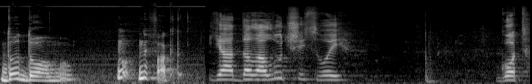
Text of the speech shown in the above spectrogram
додому. Ну, не факт. Я отдала лучший свой год.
